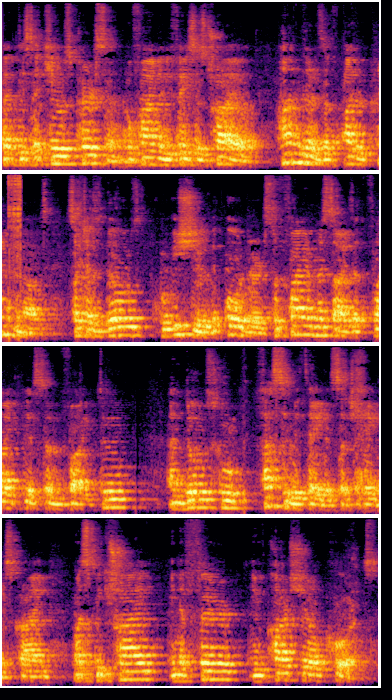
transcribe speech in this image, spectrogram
like this accused person who finally faces trial, hundreds of other criminals, such as those who issued the orders to fire missiles at Flight PS752, and those who facilitated such a heinous crime must be tried in a fair, impartial court.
